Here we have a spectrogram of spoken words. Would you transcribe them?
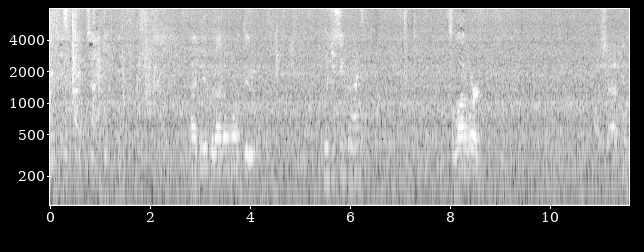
at this point in time. I do, but I don't want to. Would you supervise it? It's a lot of work. Honestly, I think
